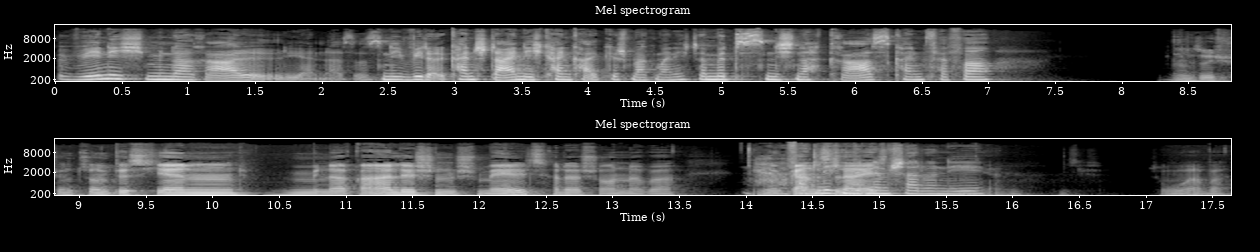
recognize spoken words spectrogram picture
wenig Mineralien. Also es ist nie weder kein steinig, kein Kalkgeschmack, meine ich damit. Es ist nicht nach Gras, kein Pfeffer. Also ich finde so ein bisschen mineralischen Schmelz hat er schon, aber Nur Ja, ganz verglichen mit einem leicht. Chardonnay. Ja, so, aber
